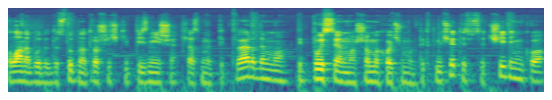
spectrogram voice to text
Solana буде доступна трошечки пізніше. Зараз ми підтвердимо, підписуємо, що ми хочемо підключитись, все чітенько,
